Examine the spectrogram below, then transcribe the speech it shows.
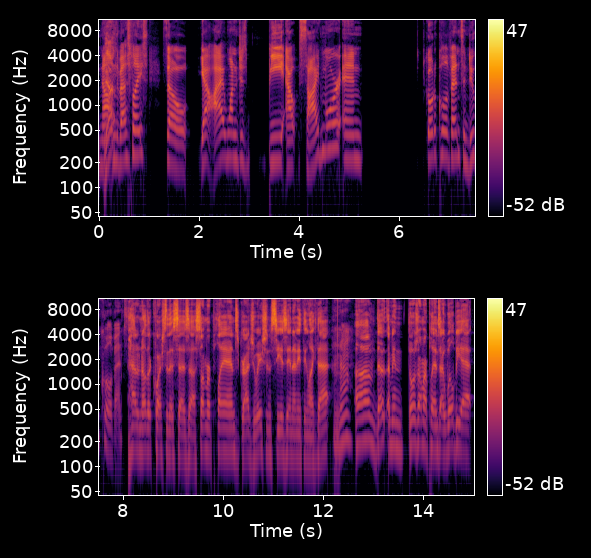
not Yeah. in the best place. So, yeah, I want to just be outside more and go to cool events and do cool events. Had another question that says uh, summer plans, graduation season, anything like that. No. Um, that, I mean, those are my plans. I will be at.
